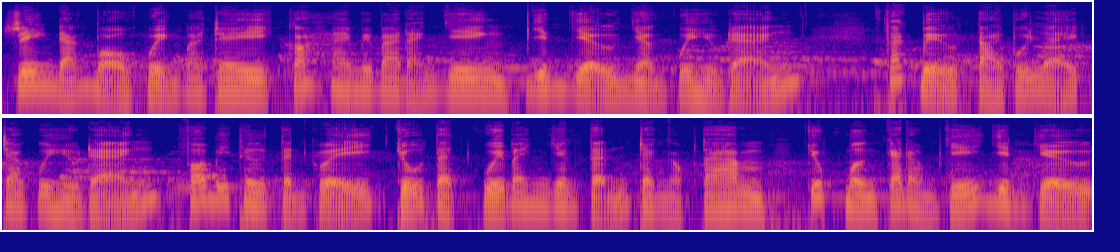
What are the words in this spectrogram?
Riêng Đảng bộ huyện Ba Tri có 23 đảng viên vinh dự nhận quy hiệu đảng. Phát biểu tại buổi lễ trao quy hiệu đảng, Phó Bí thư tỉnh ủy, Chủ tịch Ủy ban nhân dân tỉnh Trần Ngọc Tam chúc mừng các đồng chí vinh dự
